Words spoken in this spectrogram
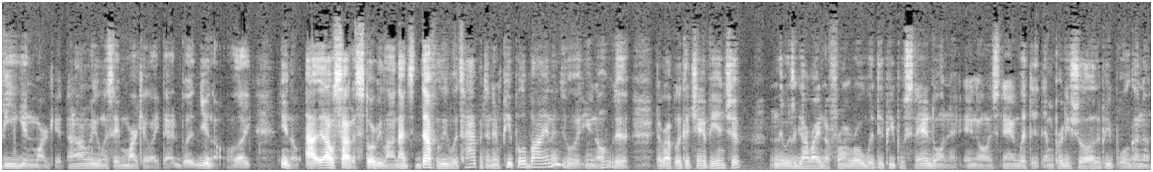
vegan market. And I don't really want to say market like that, but you know, like, you know, outside of storyline, that's definitely what's happening, and people are buying into it. You know, the the replica championship. And there was a guy right in the front row with it. People stand on it, you know, and stand with it. I'm pretty sure other people are gonna,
